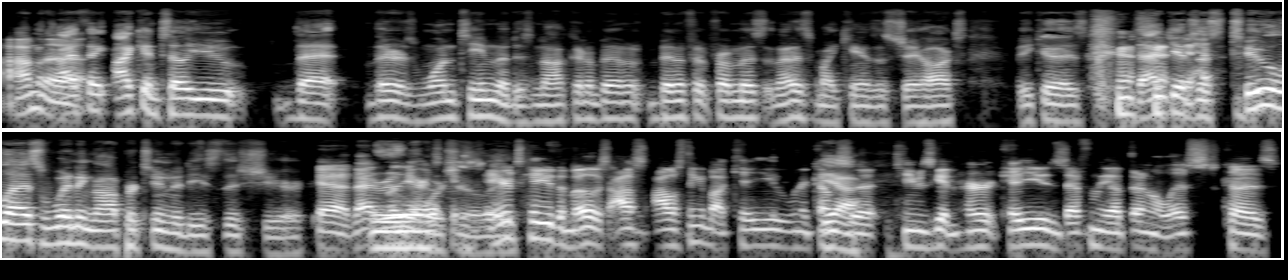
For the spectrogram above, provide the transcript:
I'm gonna. I think I can tell you that there's one team that is not going to benefit from this, and that is my Kansas Jayhawks because that gives Yeah. us two less winning opportunities this year. Yeah, that Really, hurts, it hurts KU the most. I was, I was thinking about KU when it comes Yeah. to teams getting hurt. KU is definitely up there on the list because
